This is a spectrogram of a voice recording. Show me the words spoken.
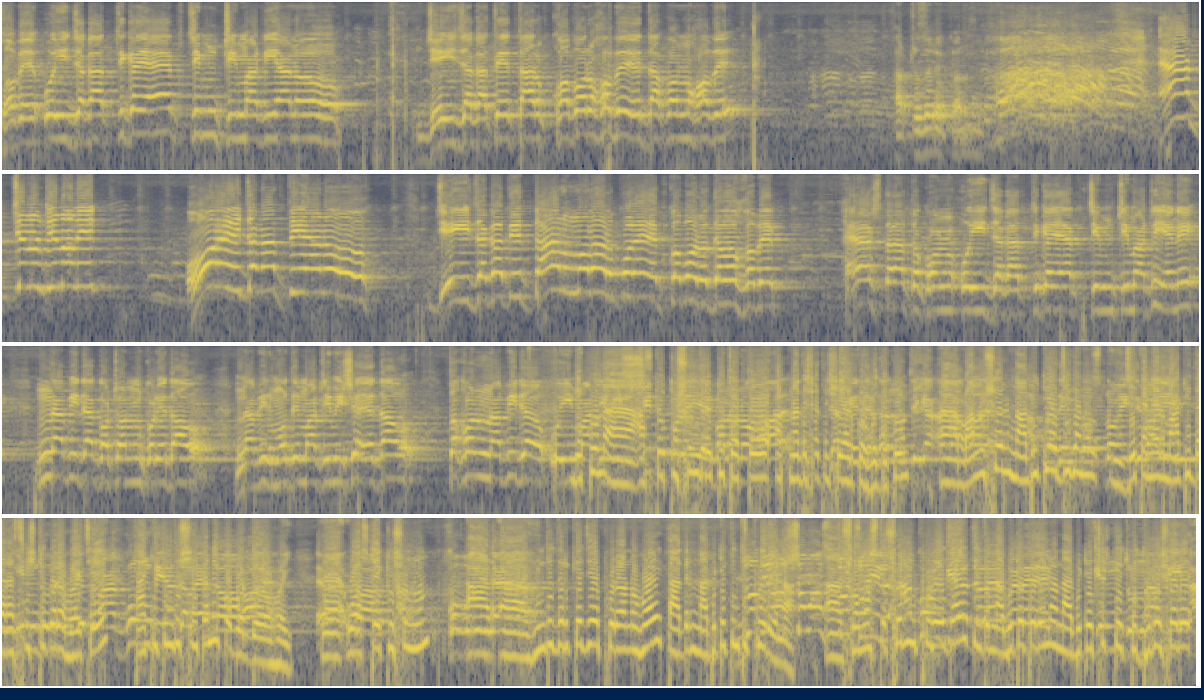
তবে ওই জায়গা থেকে এক চিমটি মাটি আনো। যেই জায়গাতে তার কবর হবে দাপন হবে? এক চিমটি মালিক ওই জায়গা দিয়ে আনো। যেই জায়গাতে তার মরার পরে কবর দেওয়া হবে ফেরাস তারা তখন ওই জায়গা থেকে এক চিমটি মাটি এনে নাবিটা গঠন করে দাও। নাবির মধ্যে মাটি মিশিয়ে দাও। তখন ওই দেখুন আজকে সুন্দর একটু তথ্য আপনাদের সাথে শেয়ার করব। দেখুন। মানুষের নাভিটা যেখানে মাটি দ্বারা সৃষ্টি করা হয়েছে তাকে কিন্তু সেখানেই কবর দেওয়া হয়। ওয়াজটা একটু শুনুন। আর। হিন্দুদেরকে যে পুরানো হয় তাদের নাভিটা কিন্তু পুড়ে না। সমস্ত শরীর দিয়ে যায় কিন্তু নাভিটা পুড়ে না। নাভিটা ছিটকে একটু দূরে সরে না।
